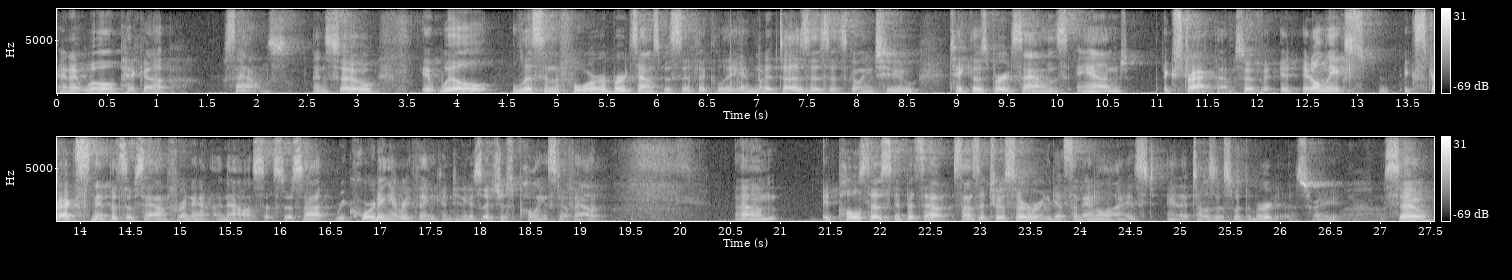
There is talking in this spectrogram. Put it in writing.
and it will pick up sounds. And so it will listen for bird sounds specifically. And what it does is it's going to take those bird sounds and extract them. So if it, it only ex extracts snippets of sound for ana analysis. So it's not recording everything continuously, it's just pulling stuff out. Um, it pulls those snippets out, sends it to a server and gets them analyzed, and it tells us what the bird is, right? Wow. So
